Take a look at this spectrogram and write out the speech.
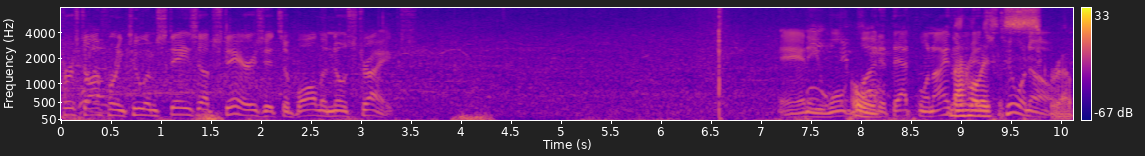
First offering to him stays upstairs. It's a ball and no strikes. And he won't Oh. bite at that one either. Matt Holliday's it's a 2 scrub.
